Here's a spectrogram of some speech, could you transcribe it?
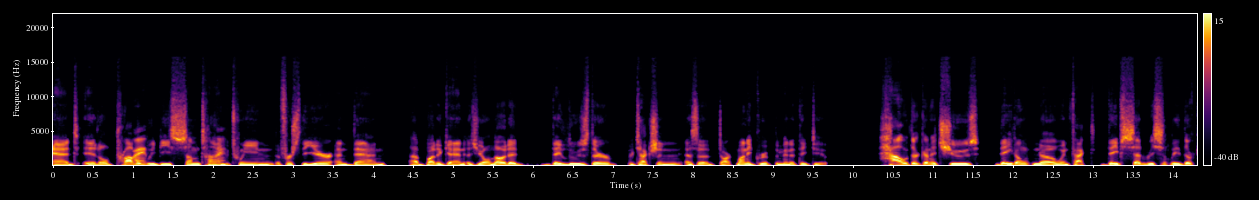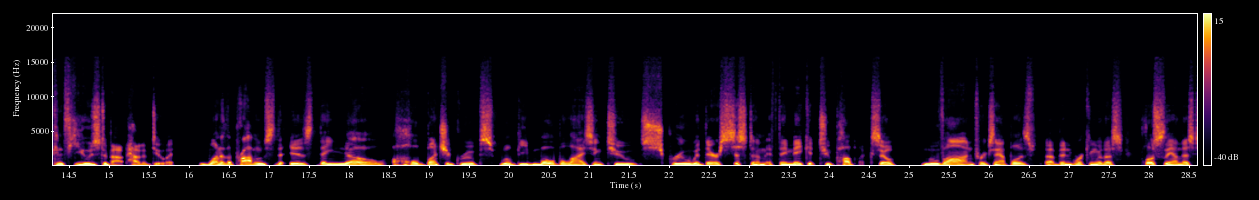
And it'll probably right. be sometime between the first of the year and then. Uh, but again, as you all noted, they lose their protection as a dark money group the minute they do. How they're going to choose, they don't know. In fact, they've said recently they're confused about how to do it one of the problems is they know a whole bunch of groups will be mobilizing to screw with their system if they make it too public. So, Move On, for example, has uh, been working with us closely on this.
